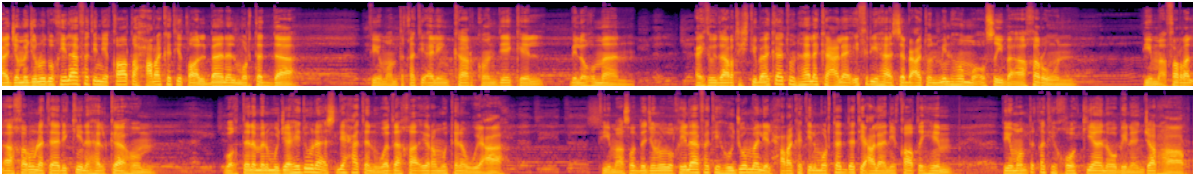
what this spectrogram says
هاجم جنود خلافة نقاط حركة طالبان المرتدة في منطقة الإنكار كونديكل بلغمان. حيث دارت اشتباكات هلك على إثرها سبعة منهم وأصيب آخرون فيما فر الآخرون تاركين هلكاهم واغتنم المجاهدون أسلحة وذخائر متنوعة فيما صد جنود الخلافة هجوما للحركة المرتدة على نقاطهم في منطقة خوكيان وبننجرهار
